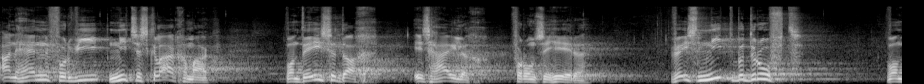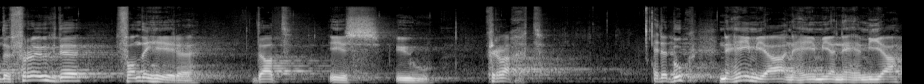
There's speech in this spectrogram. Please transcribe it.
aan hen voor wie niets is klaargemaakt. Want deze dag is heilig voor onze Here. Wees niet bedroefd, want de vreugde van de Here, dat is uw kracht. En het boek Nehemia, Nehemia, Nehemia,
